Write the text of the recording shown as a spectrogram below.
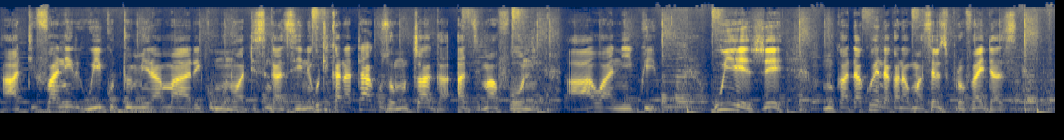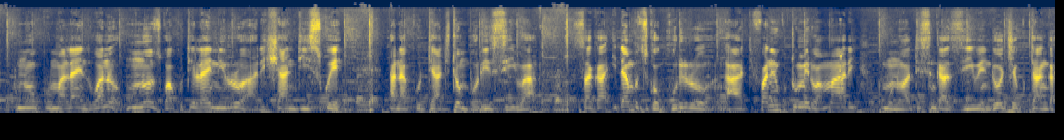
hatifanirwi kutumira mari kumunhu watisingazivi nekuti kana taakuzomutsvaga adzima foni. Haawanikwi. Uyezve mukada kuenda kana kumaservice providers kuno kumalines munonzwa kuti laini iroro harishandiswe kana kuti hatitomboriziva saka idambudziko guriro hatifaniri kutumirwa mari kumunhu watisingazive ndo chekutanga.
